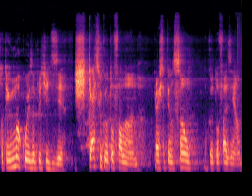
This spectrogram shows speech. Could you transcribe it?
Só tem uma coisa para te dizer. Esquece o que eu estou falando. Presta atenção no que eu estou fazendo.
